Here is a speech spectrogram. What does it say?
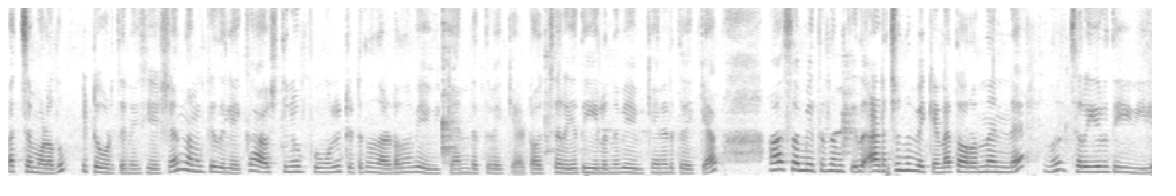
പച്ചമുളകും ഇട്ട് കൊടുത്തതിന് ശേഷം നമുക്കിതിലേക്ക് ആവശ്യത്തിന് ഉപ്പും കൂടി ഇട്ടിട്ട് നന്നായിട്ടൊന്ന് വേവിക്കാൻ എടുത്ത് വെക്കാം കേട്ടോ. ചെറിയ തീയിലൊന്ന് വേവിക്കാൻ എടുത്ത് വെക്കാം. ആ സമയത്ത് നമുക്ക് ഇത് അടച്ചൊന്നും വെക്കേണ്ട തുറന്ന് തന്നെ ഒന്ന് ചെറിയൊരു തീയിൽ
